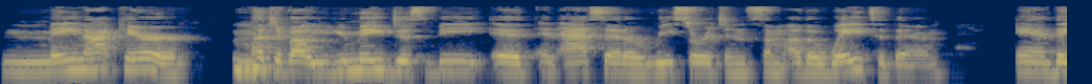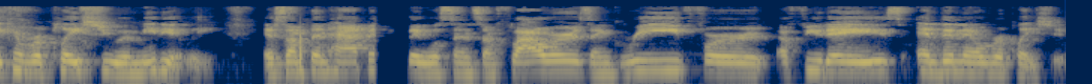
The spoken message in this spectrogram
may not care much about you. You may just be a, an asset or resource in some other way to them, and they can replace you immediately. If something happens, they will send some flowers and grieve for a few days, and then they'll replace you.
